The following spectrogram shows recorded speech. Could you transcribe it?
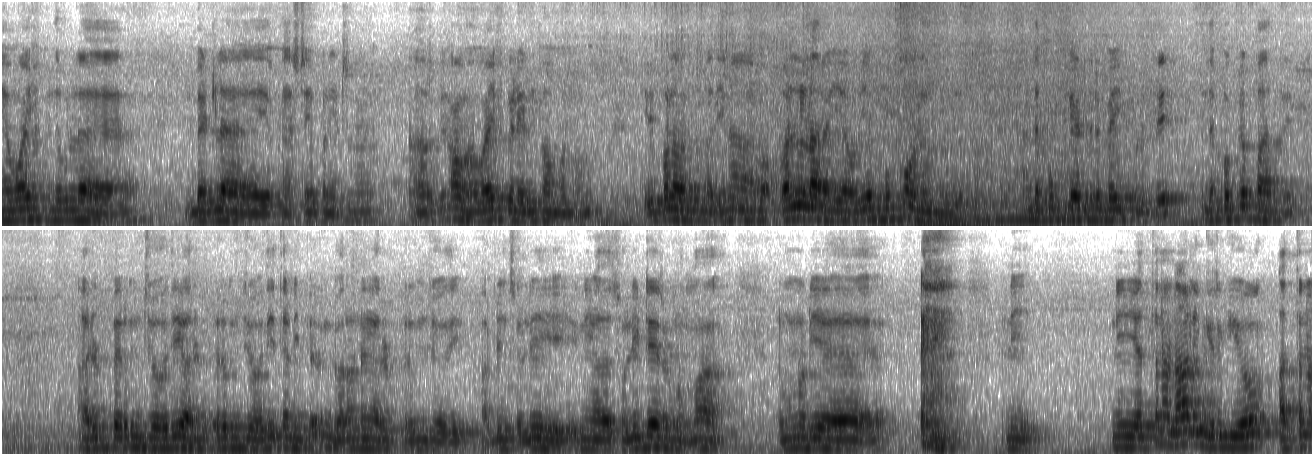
என் ஒய்ஃப் இந்த உள்ள பெட்டில் இருக்கேன் ஸ்டே பண்ணிகிட்ருக்கேன் அவருக்கு அவங்க ஒய்ஃப் கையில் இன்ஃபார்ம் பண்ணோம். இது போல் வந்து பார்த்தீங்கன்னா வள்ளலார் ஐயாவுடைய புக்கும் ஒன்று இருந்தது. அந்த புக்கை எடுத்துகிட்டு போய் கொடுத்து அந்த புக்கை பார்த்து அருட்பெரும் ஜோதி அருட்பெரும் ஜோதி தனி கருணை அருட்பெரும் ஜோதி அப்படின்னு சொல்லி நீ அதை சொல்லிகிட்டே இருக்கணுமா உன்னுடைய நீ நீ எத்தனை நாள் இங்கே இருக்கியோ அத்தனை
